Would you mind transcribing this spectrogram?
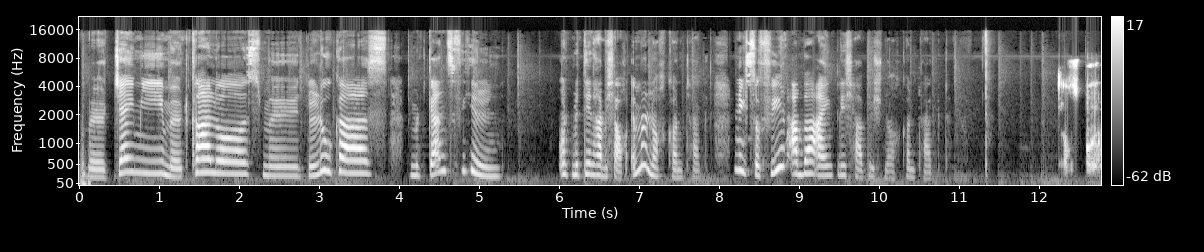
mit Mit Jamie, mit Carlos, mit Lukas, mit ganz vielen. Und mit denen habe ich auch immer noch Kontakt. Nicht so viel, aber eigentlich habe ich noch Kontakt. Das ist cool.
